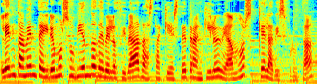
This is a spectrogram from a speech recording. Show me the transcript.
Lentamente iremos subiendo de velocidad hasta que esté tranquilo y veamos que la disfruta.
